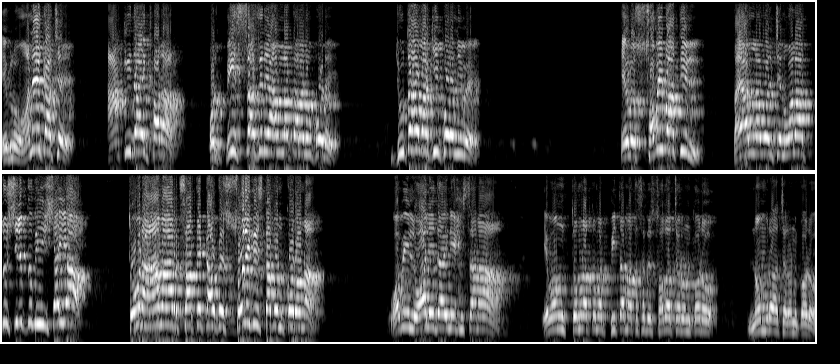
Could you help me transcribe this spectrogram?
এগুলো অনেক আছে। আকিদাই খারাপ। ওর বিশ্বাস নেই আল্লাহ তালার উপরে। জুতা আবার কি করে নিবে? এগুলো সবই বাতিল। তাই আল্লাহ বলছেন ওলা তুশরিকু বিহি শাইয়া। তোমরা আমার সাথে কাউকে শরীক স্থাপন করো না। অবিল ওয়ালিদাইনি হিসানা এবং তোমরা তোমার পিতা মাতার সাথে সদাচরণ করো, নম্র আচরণ করো।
